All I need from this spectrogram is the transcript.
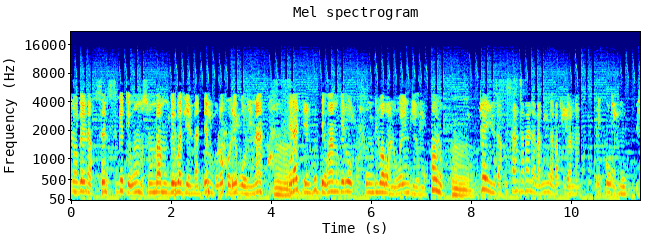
n'ogenda ku sent sigeti ew'omusumba mugerwa gye mbadde mu bulokole bwonna. Mm. era gye nvudde ewamugerwa okufumbirwa wano wendi omukono. Mm. toyinza kusanga baana bange nga bakugamba aliko omubbi.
